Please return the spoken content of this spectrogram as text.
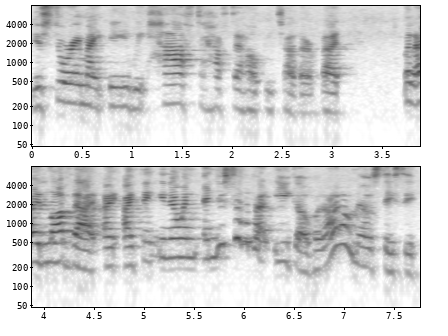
your story might be. We have to have to help each other. But but I love that. I, I think, you know, and, and you said about ego, but I don't know, Stacy.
